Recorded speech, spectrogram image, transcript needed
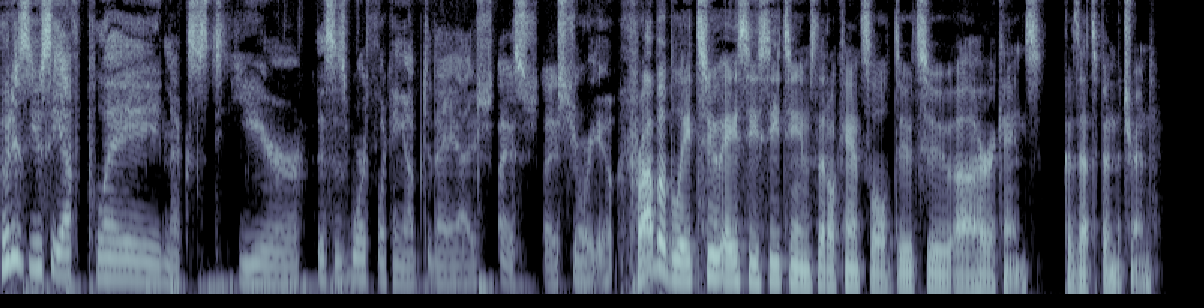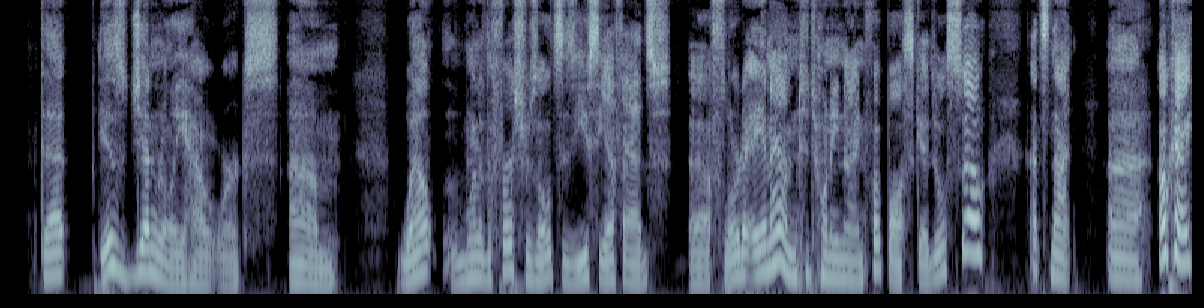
Who does UCF play next year? This is worth looking up today. I, I, I assure you. Probably two ACC teams that'll cancel due to uh, hurricanes, because that's been the trend. That is generally how it works. Um, well, one of the first results is UCF adds uh, Florida A&M to 29 football schedule. So that's not uh, okay.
